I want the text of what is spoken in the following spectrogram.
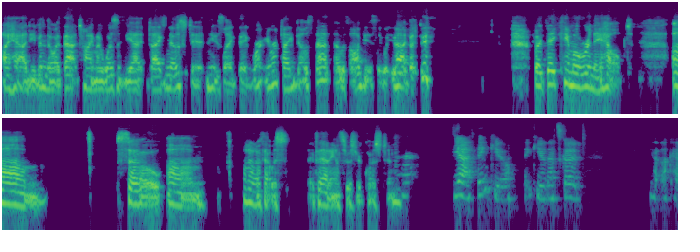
I had, even though at that time I wasn't yet diagnosed it. And he was like, "They weren't you weren't diagnosed that? That was obviously what you had." But but they came over and they helped. Um, so um, I don't know if that was if that answers your question. Mm-hmm. Yeah, thank you, thank you. That's good. Yeah, okay.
